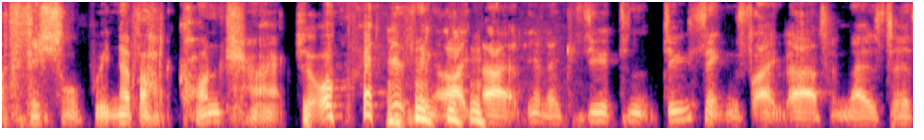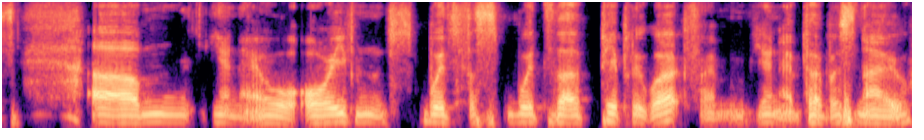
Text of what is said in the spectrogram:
official. We never had a contract or anything like that, you know, because you didn't do things like that in those days. Um, you know, or, or, even with the, with the people who worked for him, you know, there was no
